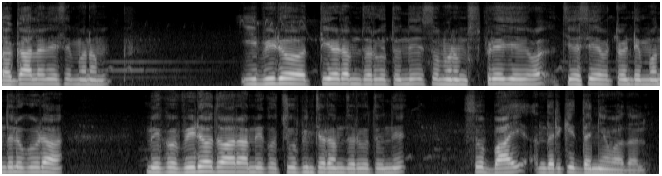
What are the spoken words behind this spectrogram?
తగ్గాలనేసి మనం ఈ వీడియో తీయడం జరుగుతుంది. సో మనం స్ప్రే చేయ చేసేటువంటి మందులు కూడా మీకు వీడియో ద్వారా మీకు చూపించడం జరుగుతుంది. సో బాయ్ అందరికీ ధన్యవాదాలు.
